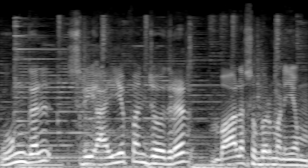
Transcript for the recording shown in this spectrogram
உங்கள் ஸ்ரீ ஐயப்பன் ஜோதிடர் பாலசுப்ரமணியம்.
